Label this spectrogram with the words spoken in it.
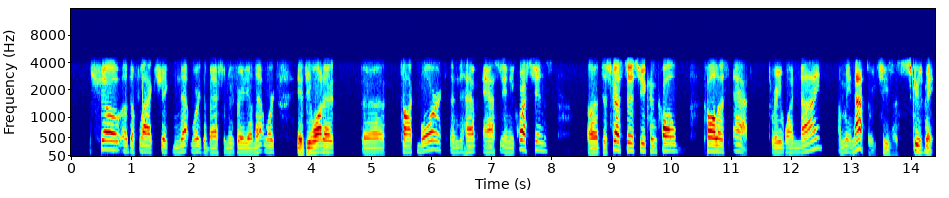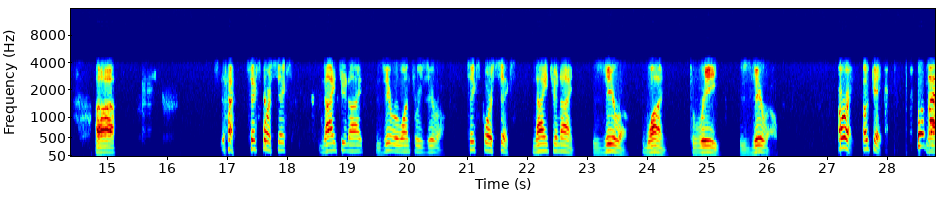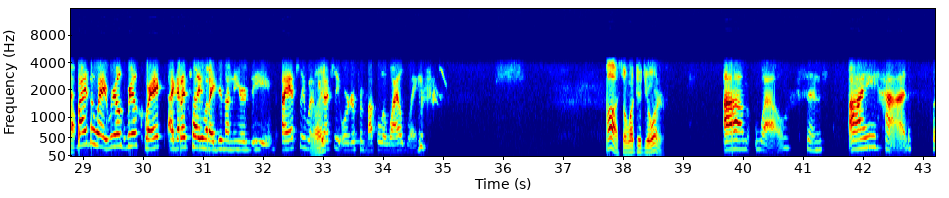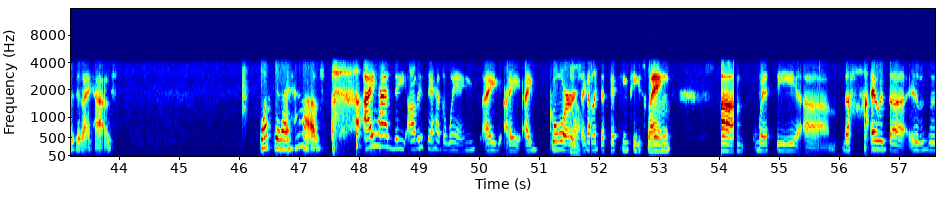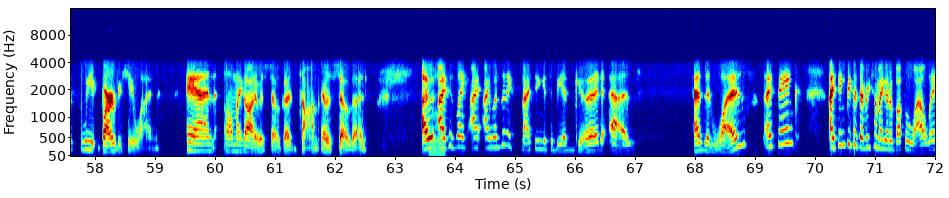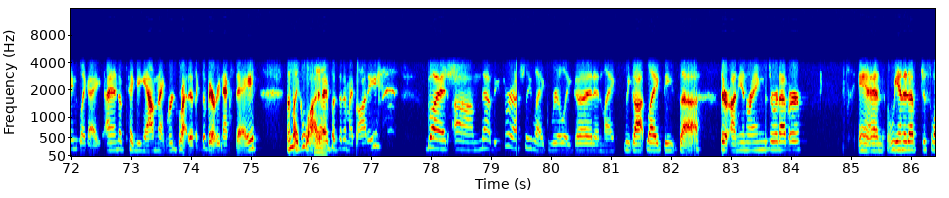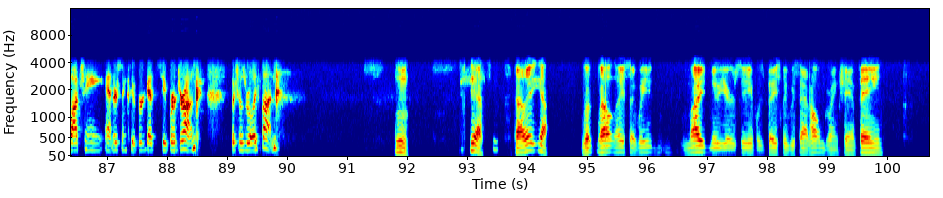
show of the flagship network, the Batchelor News Radio Network. If you want to uh, talk more and have ask any questions, uh, discuss this, you can call call us at 319. I mean, not three. Jesus, excuse me. Uh, 646 929 0130. 646 929 0130. All right. Okay. Well, Now- by, by the way, real real quick, I gotta tell you what I did on New Year's Eve. I actually went. Right. We actually ordered from Buffalo Wild Wings. Ah, so what did you order? Um, well, since I had, what did I have? What did I have? I had the obviously I had the wings. I I I gorged. Yeah. I got like the 15 piece wings. Um, with the um the it was the it was the sweet barbecue one, and oh my god, it was so good, Tom. It was so good. I Mhm. I was like I I wasn't expecting it to be as good as as it was. I think. I think because every time I go to Buffalo Wild Wings, like I, I end up pigging out and I regret it like the very next day. I'm like, why did I put that in my body? but um no, these were actually like really good and like we got like these uh their onion rings or whatever. And we ended up just watching Anderson Cooper get super drunk, which was really fun. Hmm. Yes. Now they yeah. Well, well, like I said, we my New Year's Eve was basically we sat home, drank champagne,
